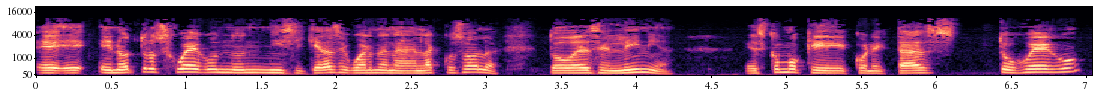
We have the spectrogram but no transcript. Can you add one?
Eh, eh, en otros juegos no, ni siquiera se guarda nada en la consola, todo es en línea. Es como que conectas tu juego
